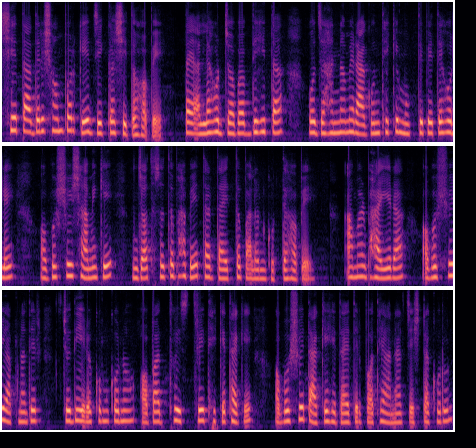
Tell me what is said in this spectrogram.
সে তাদের সম্পর্কে জিজ্ঞাসিত হবে। তাই আল্লাহর জবাবদিহিতা ও জাহান্নামের আগুন থেকে মুক্তি পেতে হলে অবশ্যই স্বামীকে যথাযথভাবে তার দায়িত্ব পালন করতে হবে। আমার ভাইয়েরা, অবশ্যই আপনাদের যদি এরকম কোনো অবাধ্য স্ত্রী থেকে থাকে, অবশ্যই তাকে হেদায়তের পথে আনার চেষ্টা করুন,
